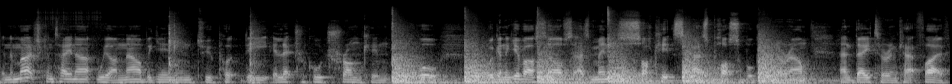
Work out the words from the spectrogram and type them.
In the merch container, we are now beginning to put the electrical trunk in the wall. We're gonna give ourselves as many sockets as possible going around and data in Cat 5.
